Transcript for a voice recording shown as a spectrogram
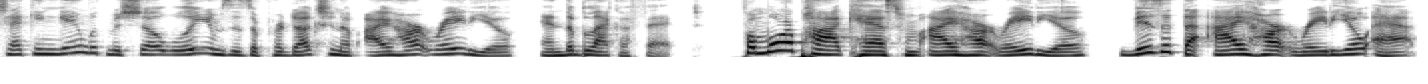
Checking In with Michelle Williams is a production of iHeartRadio and The Black Effect. For more podcasts from iHeartRadio, visit the iHeartRadio app,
